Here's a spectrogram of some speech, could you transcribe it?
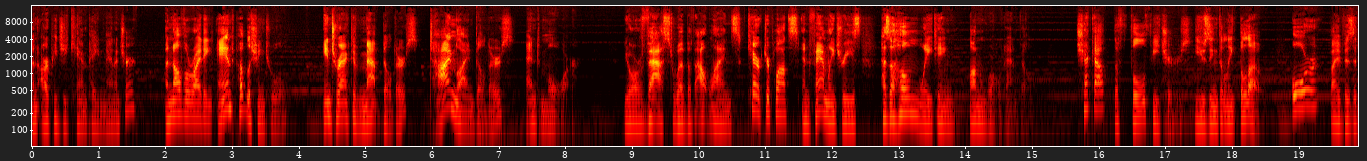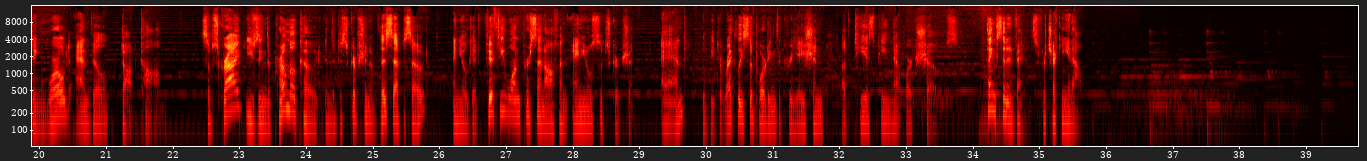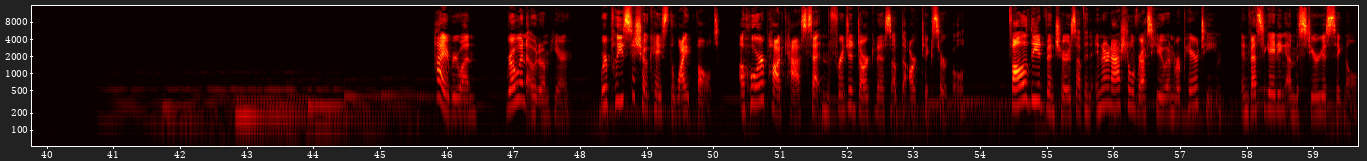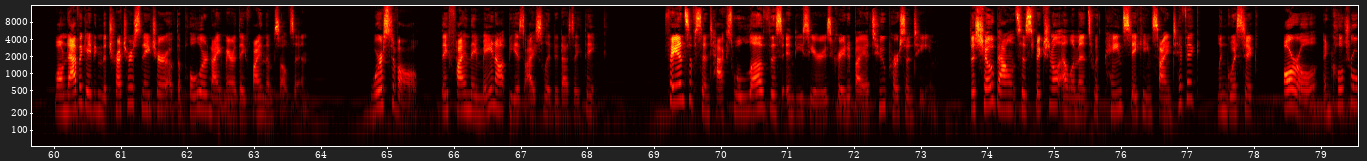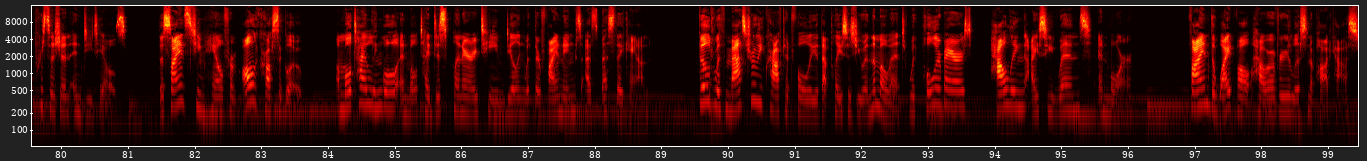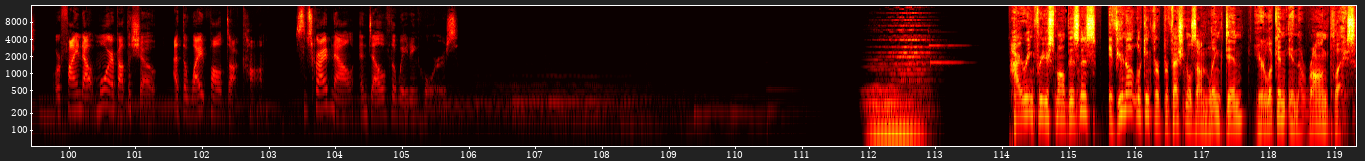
an RPG campaign manager, a novel writing and publishing tool, interactive map builders, timeline builders, and more. Your vast web of outlines, character plots, and family trees has a home waiting on World Anvil. Check out the full features using the link below or by visiting worldanvil.com. Subscribe using the promo code in the description of this episode, and you'll get 51% off an annual subscription. And you'll be directly supporting the creation of TSP Network shows. Thanks in advance for checking it out. Hi, everyone. Rowan Odom here. We're pleased to showcase The White Vault, a horror podcast set in the frigid darkness of the Arctic Circle. Follow the adventures of an international rescue and repair team investigating a mysterious signal while navigating the treacherous nature of the polar nightmare they find themselves in. Worst of all, they find they may not be as isolated as they think. Fans of Syntax will love this indie series created by a two person team. The show balances fictional elements with painstaking scientific, linguistic, oral, and cultural precision and details. The science team hail from all across the globe, a multilingual and multidisciplinary team dealing with their findings as best they can. Filled with masterly crafted foley that places you in the moment with polar bears, howling icy winds, and more. Find The White Vault however you listen to podcasts, or find out more about the show at thewhitevault.com. Subscribe now and delve the waiting horrors. Hiring for your small business? If you're not looking for professionals on LinkedIn, you're looking in the wrong place.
